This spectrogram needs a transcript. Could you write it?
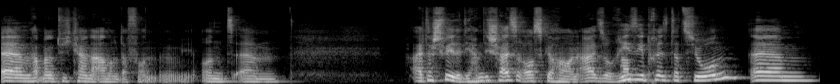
ähm, hat man natürlich keine Ahnung davon irgendwie. Und ähm, alter Schwede, die haben die Scheiße rausgehauen. Also riesige Präsentation, ähm,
